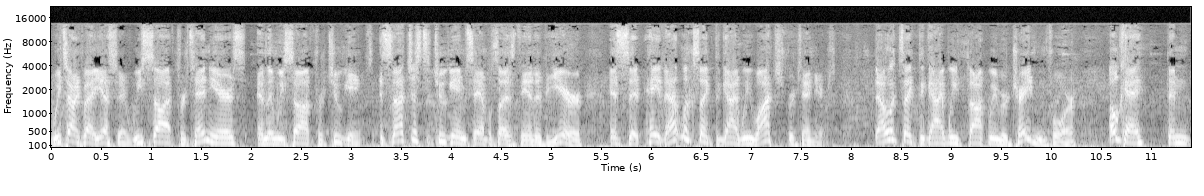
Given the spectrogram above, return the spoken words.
We talked about it yesterday. We saw it for 10 years, and then we saw it for two games. It's not just a two game sample size at the end of the year. It's that, hey, that looks like the guy we watched for 10 years. That looks like the guy we thought we were trading for. Okay, then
